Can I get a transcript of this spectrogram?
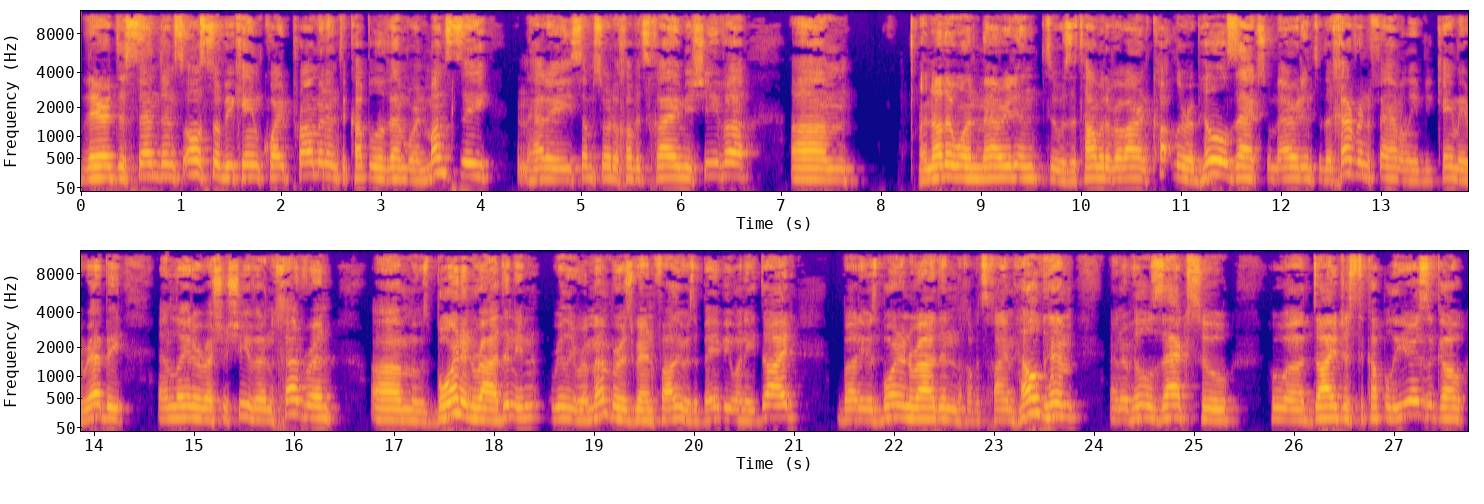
their descendants also became quite prominent. A couple of them were in Monsey and had a some sort of Chofetz Chaim yeshiva. Um, another one married into was a Talmud of Rav Aaron Kotler of Hillel Zaks, who married into the Chevron family, became a Rebbe, and later Rosh Yeshiva in Chevron. Um, he was born in Radin. He didn't really remember his grandfather. He was a baby when he died, but he was born in Radin. The Chofetz Chaim held him, and Rav Hillel Zaks, who who uh, died just a couple of years ago,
